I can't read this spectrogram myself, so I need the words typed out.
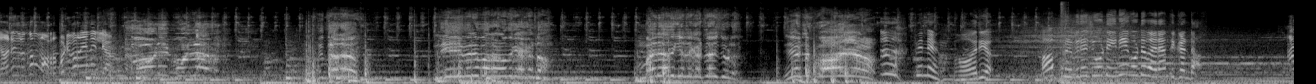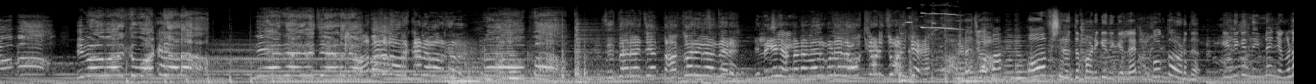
ഞാൻ ഇതിനൊന്നും മറുപടി പറയുന്നില്ല. മോളി കൊല്ല. ഇതാണ്, നീ ഇവർ പറയണത് കേക്കണ്ട. മര്യാദയ്ക്ക് എന്നെ നീ എന്റെ പിന്നെ ഭാര്യ. ആ പ്രിവിലേജ് കൊണ്ട് ഇനി കൊണ്ട് വരാൻ നിൽക്കണ്ട. ഇവളുമാർക്ക് വട്ടിയാടാ നീ എന്നെ അങ്ങനെ ചെയ്യണം ജോബോ. ജോബോ. ഇല്ലെങ്കിൽ ഞങ്ങളുടെ പേരും കൂടെ ലോക്കി അടിച്ചു വലിക്കേ എടാ ജോബ ഓഫീസിലെടുത്ത് പണിക്ക് നിൽക്കല്ലേ? പൊക്ക അവിടുന്ന്? ഇല്ലെങ്കിൽ നിന്നെ ഞങ്ങൾ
